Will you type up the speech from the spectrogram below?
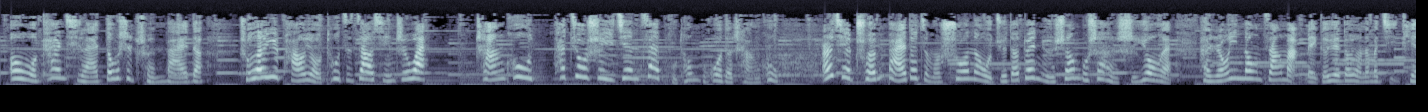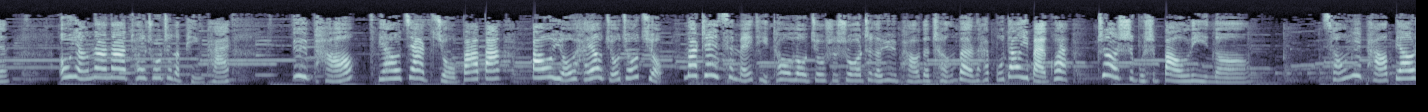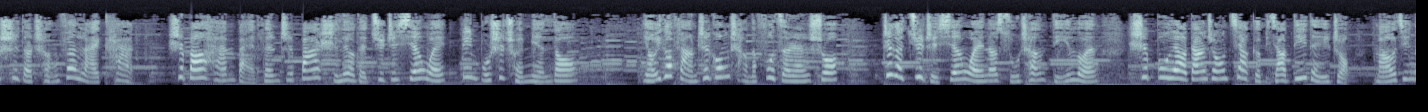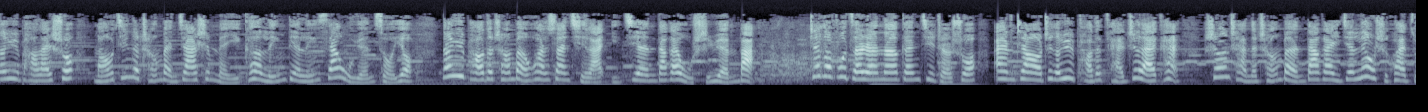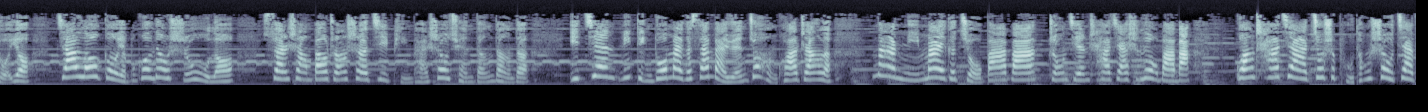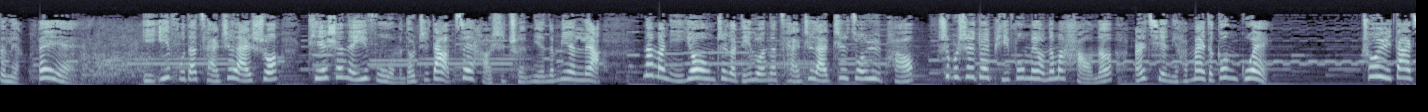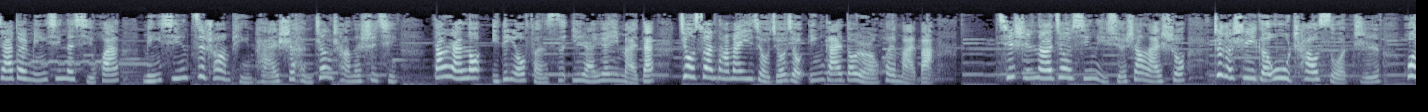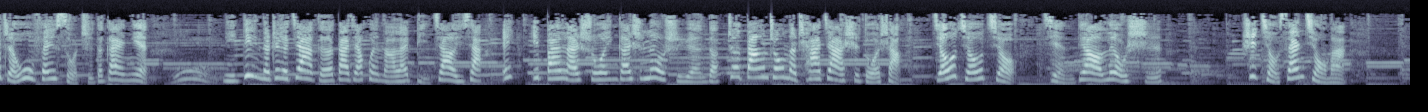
哦，我看起来都是纯白的，除了浴袍有兔子造型之外，长裤它就是一件再普通不过的长裤，而且纯白的怎么说呢？我觉得对女生不是很实用，诶，很容易弄脏嘛，每个月都有那么几天。欧阳娜娜推出这个品牌浴袍，标价九八八，包邮还要九九九。那这次媒体透露，就是说这个浴袍的成本还不到一百块，这是不是暴利呢？从浴袍标示的成分来看，是包含百分之八十六的聚酯纤维，并不是纯棉的哦。有一个纺织工厂的负责人说。这个聚酯纤维呢，俗称涤纶，是布料当中价格比较低的一种。毛巾跟浴袍来说，毛巾的成本价是每一克零点零三五元左右，那浴袍的成本换算起来，一件大概五十元吧。这个负责人呢，跟记者说，按照这个浴袍的材质来看，生产的成本大概一件六十块左右，加 logo 也不过六十五喽，算上包装设计、品牌授权等等的。一件你顶多卖个三百元就很夸张了，那你卖个九八八，中间差价是六八八，光差价就是普通售价的两倍哎。以衣服的材质来说，贴身的衣服我们都知道最好是纯棉的面料，那么你用这个涤纶的材质来制作浴袍，是不是对皮肤没有那么好呢？而且你还卖得更贵。出于大家对明星的喜欢，明星自创品牌是很正常的事情。当然喽，一定有粉丝依然愿意买单，就算他卖一九九九，应该都有人会买吧。其实呢，就心理学上来说，这个是一个物超所值或者物非所值的概念。你定的这个价格，大家会拿来比较一下。诶，一般来说应该是六十元的，这当中的差价是多少？九九九减掉六十，是九三九嘛？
